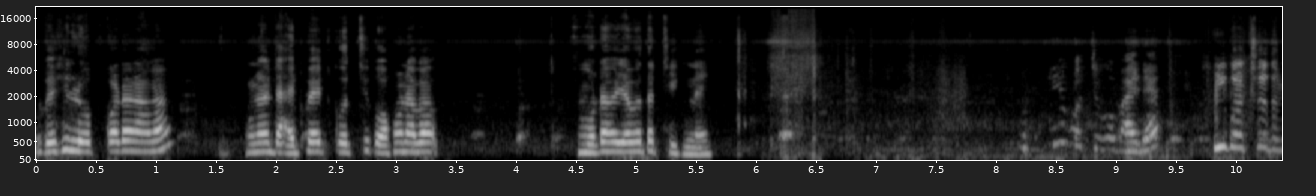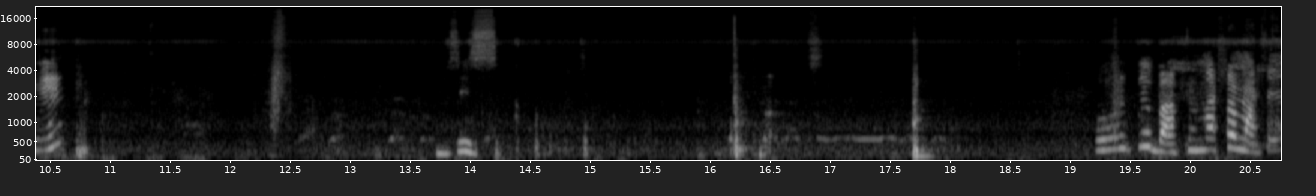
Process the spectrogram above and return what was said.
বেশি লোভ করার আমার। ওনার ডায়েট ফাইট করছি কখন আবার মোটা হয়ে যাবে তার ঠিক নেই। কি করছ গো বাইরে? কি করছ তুমি? মাসা মাসের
